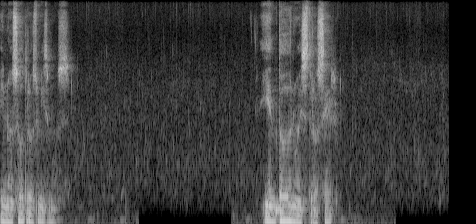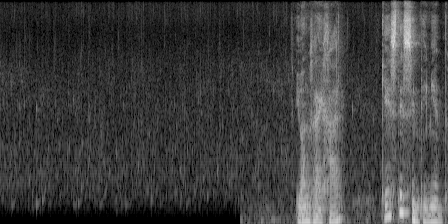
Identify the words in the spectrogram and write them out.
en nosotros mismos. Y en todo nuestro ser. Y vamos a dejar que este sentimiento,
